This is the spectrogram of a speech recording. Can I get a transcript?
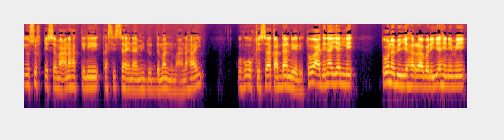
yusuf qisa macnaha keli kasisahinaamih duddamanu macnahai وهو قصة قدان ديري. تو عدنا يلي تو نبي هرابليهنمي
